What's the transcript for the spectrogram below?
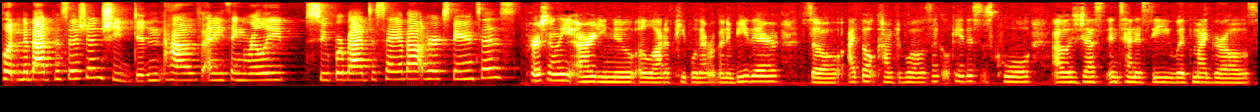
put in a bad position. She didn't have anything really super bad to say about her experiences. Personally, I already knew a lot of people that were going to be there, so I felt comfortable. I was like, okay, this is cool. I was just in Tennessee with my girls,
